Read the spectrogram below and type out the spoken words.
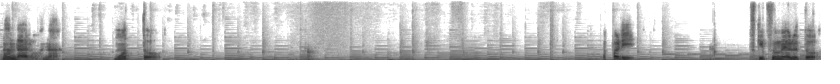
ー、うん、なんだろうなモットーやっぱり突き詰めると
